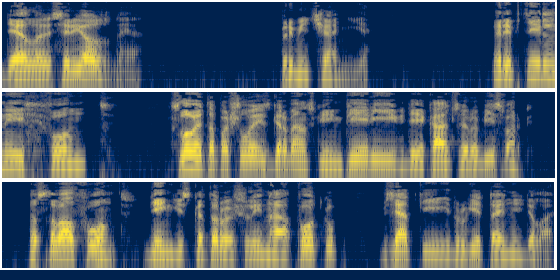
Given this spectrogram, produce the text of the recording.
Дело серьезное. Примечание. Рептильный фонд. Слово это пошло из Германской империи, где канцлер Бисмарк основал фонд, деньги из которого шли на подкуп, взятки и другие тайные дела.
